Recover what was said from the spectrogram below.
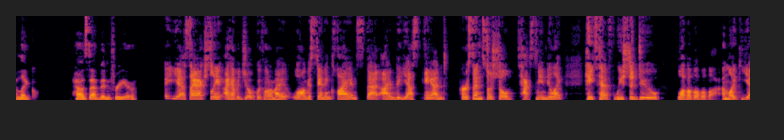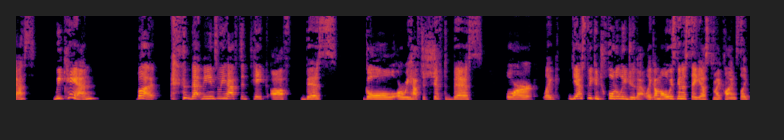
like how's that been for you yes i actually i have a joke with one of my longest standing clients that i'm the yes and person so she'll text me and be like hey tiff we should do blah blah blah blah blah. I'm like yes we can but that means we have to take off this goal or we have to shift this or like yes we can totally do that. Like i'm always going to say yes to my clients like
